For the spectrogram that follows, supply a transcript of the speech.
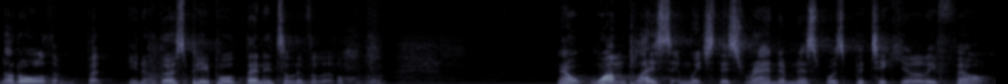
Not all of them, but you know, those people, they need to live a little. Now, one place in which this randomness was particularly felt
